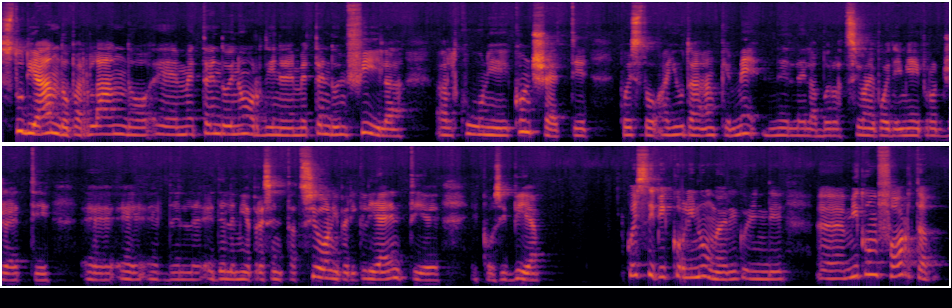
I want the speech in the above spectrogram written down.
studiando, parlando e mettendo in ordine, mettendo in fila alcuni concetti, questo aiuta anche me nell'elaborazione poi dei miei progetti eh, e, e, delle, e, delle, mie presentazioni per i clienti e, e così via. Questi piccoli numeri quindi eh, mi conforta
